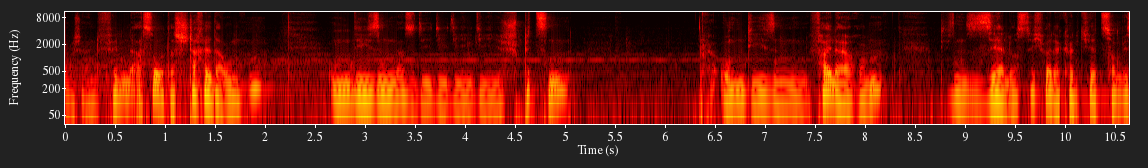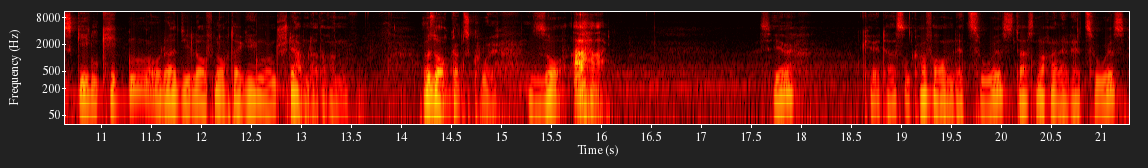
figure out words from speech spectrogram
Ob ich einen finde. Achso, das Stachel da unten. Um diesen, also die, die, die, die Spitzen um diesen Pfeiler herum. Die sind sehr lustig, weil da könnt ihr Zombies gegenkicken oder die laufen auch dagegen und sterben da dran. Das ist auch ganz cool. So, aha. Was hier? Okay, da ist ein Kofferraum, der zu ist. Da ist noch einer, der zu ist.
